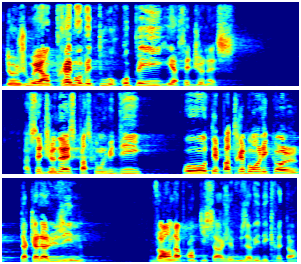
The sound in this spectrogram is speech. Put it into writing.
de jouer un très mauvais tour au pays et à cette jeunesse. À cette jeunesse parce qu'on lui dit Oh, t'es pas très bon à l'école, t'as qu'à à l'usine va en apprentissage. Et vous avez des crétins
